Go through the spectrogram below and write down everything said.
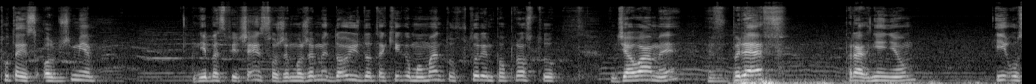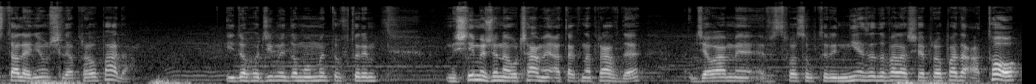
Tutaj jest olbrzymie niebezpieczeństwo, że możemy dojść do takiego momentu, w którym po prostu działamy wbrew pragnieniom i ustaleniom Śla Prabhupada. I dochodzimy do momentu, w którym myślimy, że nauczamy, a tak naprawdę działamy w sposób, który nie zadowala się Prabhupada, a to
